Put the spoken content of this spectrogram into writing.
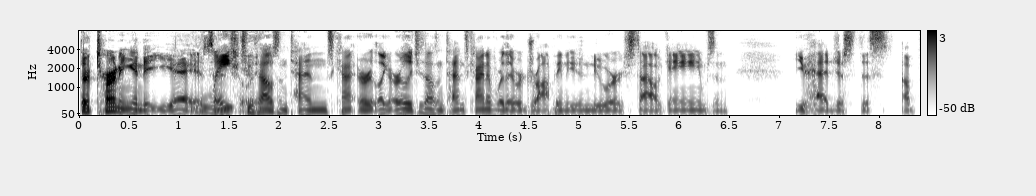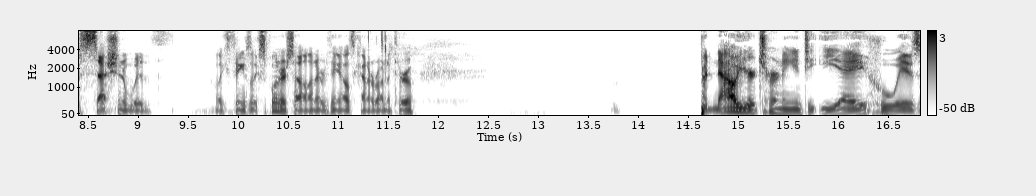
they're turning into EA late 2010s kind or like early 2010s kind of where they were dropping these newer style games, and you had just this obsession with like things like Splinter Cell and everything else kind of running through. But now you're turning into EA, who is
